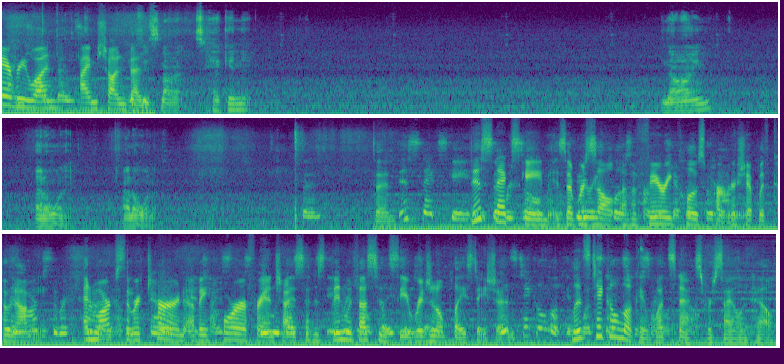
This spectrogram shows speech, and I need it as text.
Hi everyone. I'm Sean if it's not Tekken nine, I don't want it. I don't want it. This next game, This is, next result game is a result of a very partnership close with partnership with and marks Konami the return and marks the return of a horror franchise that has been with us since the original PlayStation. Let's take a look at Let's what's take a look at what's next for Silent Hill.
